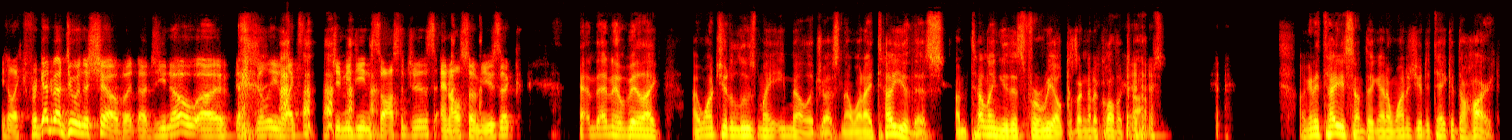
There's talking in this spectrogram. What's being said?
You're like forget about doing the show. But uh, do you know uh, if Billy likes Jimmy Dean sausages and also music? And then he'll be like, I want you to lose my email address. Now, when I tell you this, I'm telling you this for real because I'm going to call the cops. I'm going to tell you something, and I wanted you to take it to heart.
